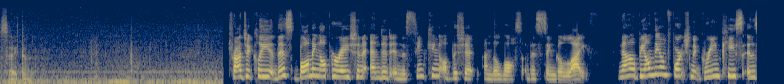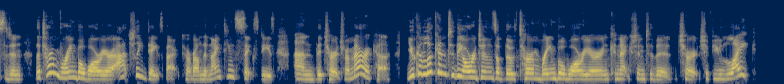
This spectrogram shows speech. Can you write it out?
Satan. Tragically, this bombing operation ended in the sinking of the ship and the loss of a single life. Now, beyond the unfortunate Greenpeace incident, the term Rainbow Warrior actually dates back to around the 1960s and the Church of America. You can look into the origins of the term Rainbow Warrior in connection to the church if you like,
